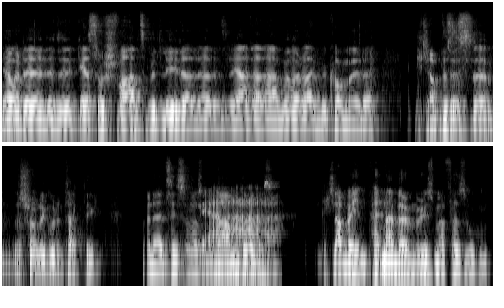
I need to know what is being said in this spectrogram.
ja, und der, der, der, ist so schwarz mit Leder, ne? So, ja, da, da haben wir heute einen bekommen, Alter. Ich glaube, das ist, äh, ist, schon eine gute Taktik. Wenn da jetzt nicht sowas ja. mit Namen drin ist. Ich glaube, wenn ich einen Penner würde ich es mal versuchen.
